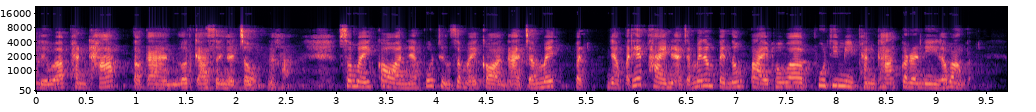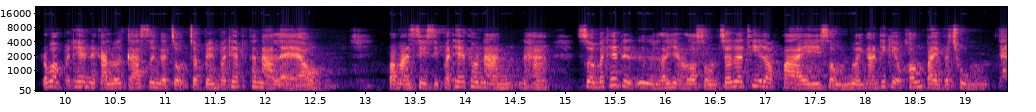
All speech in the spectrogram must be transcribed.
หรือว่าพันธะต่อการลดกาซเรือนกระจกนะคะสมัยก่อนเนี่ยพูดถึงสมัยก่อนอาจจะไม่อย่างประเทศไทยเนี่ยอาจจะไม่จำเป็นต้องไป เพราะว่าผู้ที่มีพันธะกรณีระหว่าง ระหว่างประเทศในการลดก๊าซเรือนกระจกจะเป็นประเทศพัฒนาแล้ว ประมาณ 40 ประเทศเท่านั้นนะคะส่วนประเทศอื่นๆ แล้วอย่างเราส่งเจ้าหน้าที่เราไปส่งหน่วยงานที่เกี่ยวข้องไปประชุมแท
